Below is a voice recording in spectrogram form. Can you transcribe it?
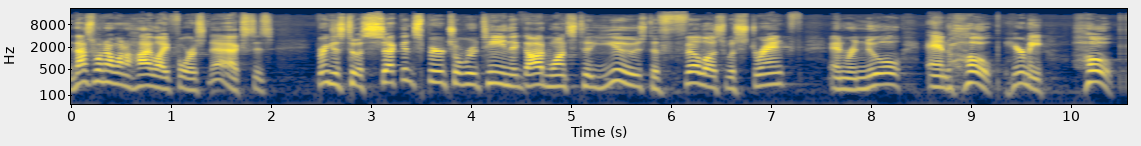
And that's what I want to highlight for us next. It brings us to a second spiritual routine that God wants to use to fill us with strength and renewal and hope. Hear me, hope.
